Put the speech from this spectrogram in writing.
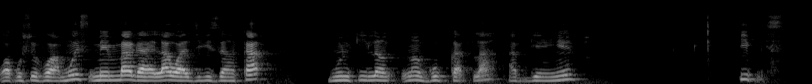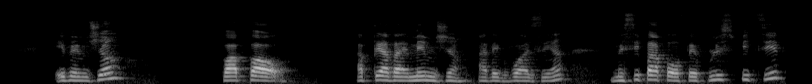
wap posevo a mwens, men bagay la wal divize an 4, moun ki lan, lan goup 4 la ap genyen pi plis. E vem jan, pa pa ou ap travay menm jan avèk vwazen, men si papa ou fè plus pitit,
